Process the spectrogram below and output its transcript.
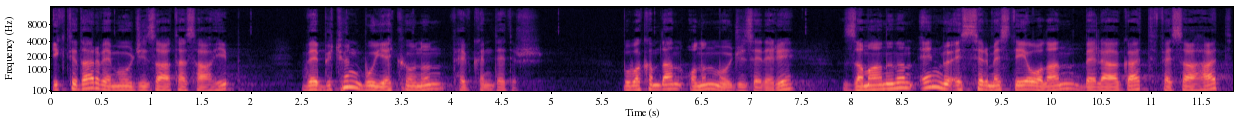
iktidar ve mucizata sahip ve bütün bu yekunun fevkindedir. Bu bakımdan onun mucizeleri zamanının en müessir mesleği olan belagat, fesahat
